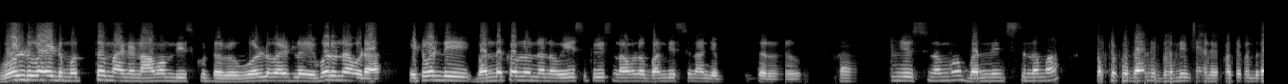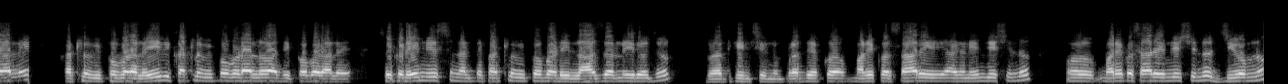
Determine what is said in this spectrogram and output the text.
వరల్డ్ వైడ్ మొత్తం ఆయన నామం తీసుకుంటారు. వరల్డ్ వైడ్లో ఎవరున్నా కూడా ఎటువంటి బంధకంలో నన్ను ఏసు క్రీస్తు నామంలో బంధిస్తున్నా అని చెప్తారు. చేస్తున్నాము? బంధిస్తున్నామా ప్రతి ఒక్క దాన్ని బంధించాలి. ప్రతి ఒక్క దాన్ని కట్లు విప్పబడాలి. ఏది కట్లు విప్పబడాలో అది విప్పబడాలి సో ఇక్కడ ఏం చేస్తుందంటే కట్లు విప్పబడి లాజర్ని ఈరోజు బ్రతికించిండు. ప్రతి ఒక్క మరొకసారి ఆయన ఏం చేసిండు? మరొకసారి ఏం చేసిండు? జీవంను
